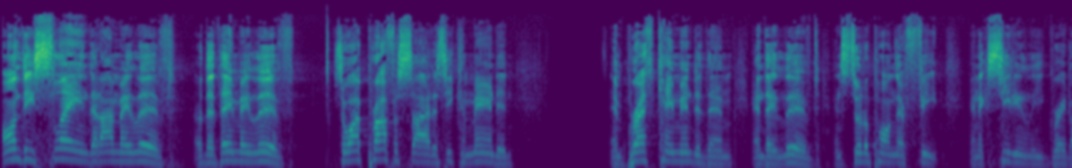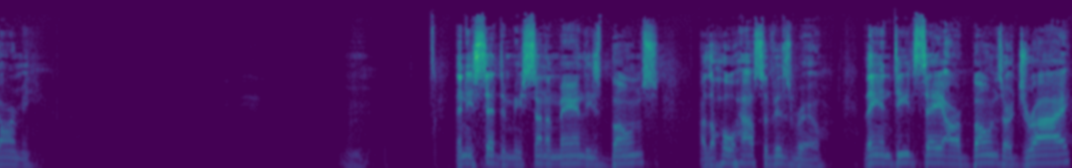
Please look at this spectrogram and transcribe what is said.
on these slain that I may live, or that they may live. So I prophesied as he commanded, and breath came into them, and they lived and stood upon their feet, an exceedingly great army. Mm. Then he said to me, Son of man, these bones are the whole house of Israel. They indeed say, Our bones are dry,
